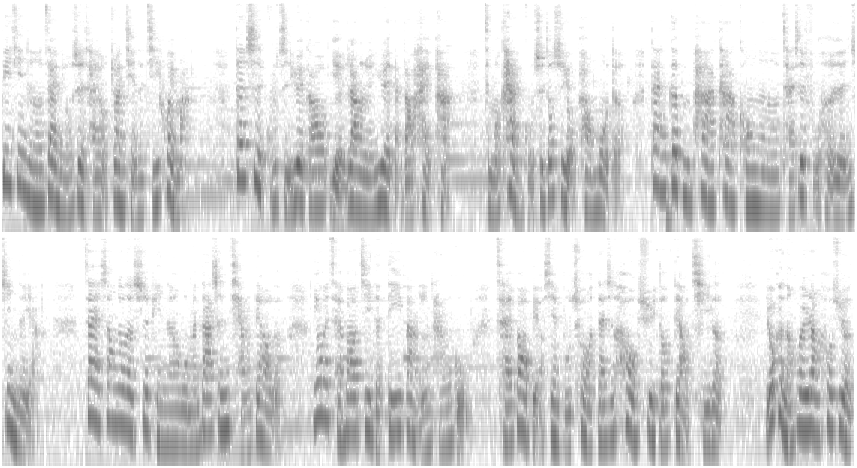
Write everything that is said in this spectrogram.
毕竟呢，在牛市才有赚钱的机会嘛。但是股指越高，也让人越感到害怕。怎么看股市都是有泡沫的，但更怕踏空呢，才是符合人性的呀。在上周的视频呢，我们大声强调了，因为财报季的第一棒银行股财报表现不错，但是后续都掉期了，有可能会让后续的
